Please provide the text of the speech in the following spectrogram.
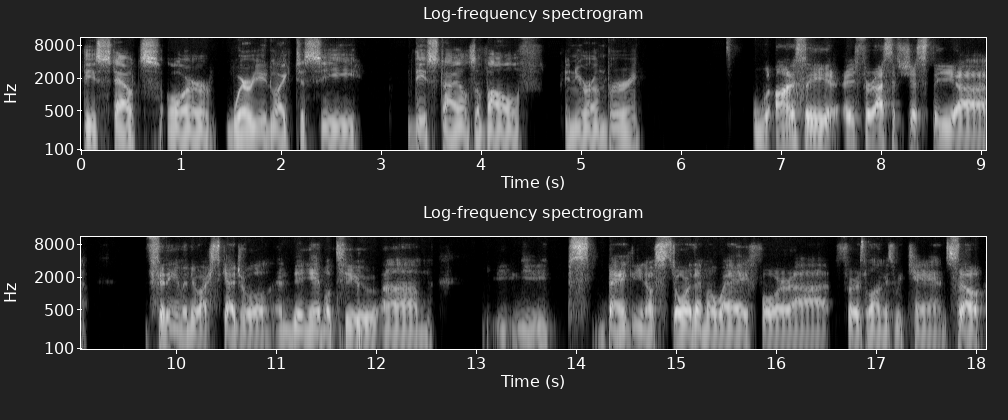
these stouts or where you'd like to see these styles evolve in your own brewery? Honestly, for us, it's just the uh, fitting them into our schedule and being able to um, you bank, you know, store them away for uh, for as long as we can. So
